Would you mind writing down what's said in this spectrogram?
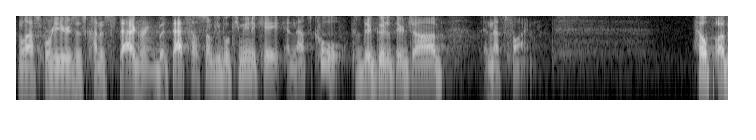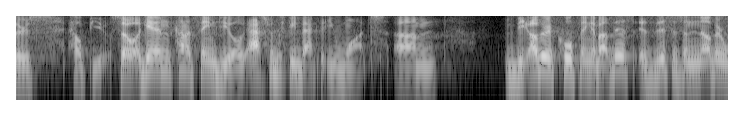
in the last four years is kind of staggering. But that's how some people communicate, and that's cool, because they're good at their job, and that's fine. Help others help you. So again, kind of same deal. Ask for the feedback that you want. Um, the other cool thing about this is this is another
